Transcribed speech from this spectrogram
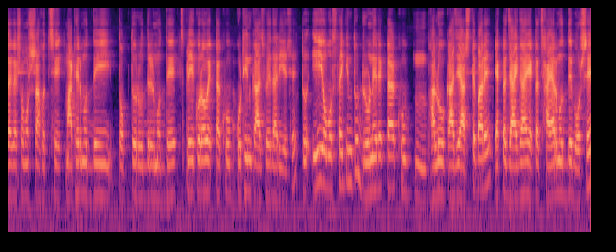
জায়গায় সমস্যা হচ্ছে। মাঠের মধ্যেই তপ্ত রৌদ্রের মধ্যে স্প্রে করাও একটা খুব কঠিন কাজ হয়ে দাঁড়িয়েছে। তো এই অবস্থায় কিন্তু ড্রোনের একটা খুব ভালো কাজে আসতে পারে। একটা জায়গায়, একটা ছায়ার মধ্যে বসে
